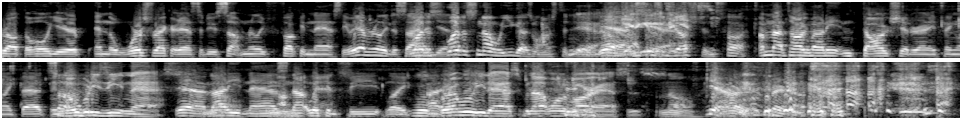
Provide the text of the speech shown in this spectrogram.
throughout the whole year. And the worst record has to do something really fucking nasty. We haven't really decided Let us yet. let us know what you guys want us to do. Yeah. Yeah, Give us yeah. some suggestions. Fuck. I'm not talking about eating dog shit or anything like that. And nobody's eating ass. Yeah, not eating ass, I'm not licking ass. feet. Like, Well, I- Brent will eat ass, but not one of our asses. No. Yeah, all right, fair enough.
